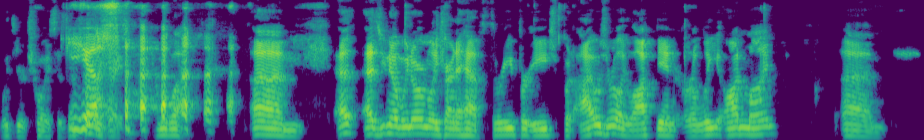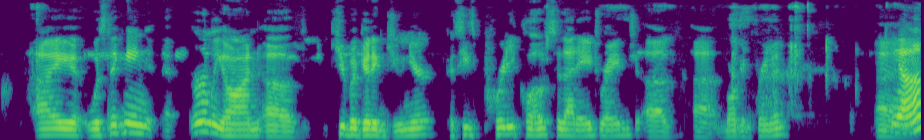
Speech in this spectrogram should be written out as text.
with your choices. That's Yes. really great. I'm glad. Um, as, as you know, we normally try to have three for each, but I was really locked in early on mine. Um, I was thinking early on of Cuba Gooding Jr. because he's pretty close to that age range of uh, Morgan Freeman. Um, yeah,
